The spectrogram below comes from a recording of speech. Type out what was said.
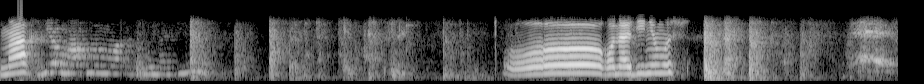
Mach. Hier, mach mal Ronaldinho. Oh, Ronaldinho muss... Ey, ich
